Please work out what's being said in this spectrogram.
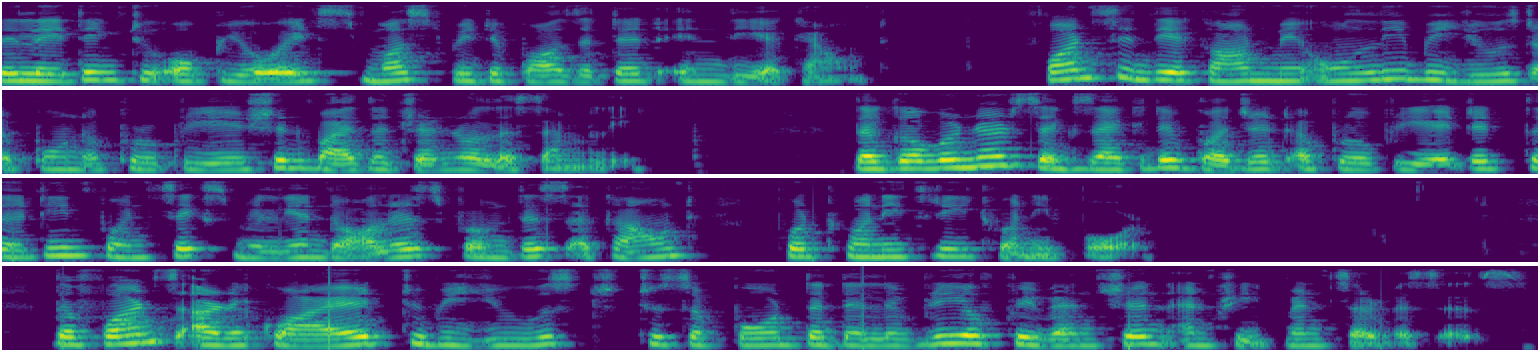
relating to opioids must be deposited in the account. Funds in the account may only be used upon appropriation by the General Assembly. The governor's executive budget appropriated $13.6 million from this account for 23-24. The funds are required to be used to support the delivery of prevention and treatment services.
